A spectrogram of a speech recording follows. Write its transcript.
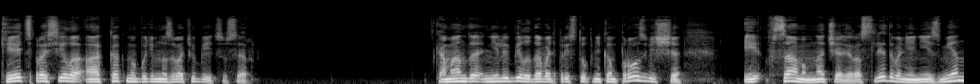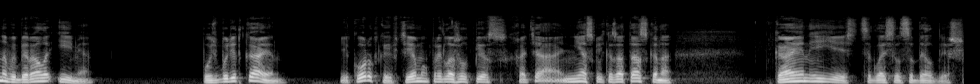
Кейт спросила, а как мы будем называть убийцу, сэр? Команда не любила давать преступникам прозвища и в самом начале расследования неизменно выбирала имя. «Пусть будет Каин». И коротко, и в тему, — предложил Пирс, хотя несколько затаскано. «Каин и есть», — согласился Делглиш.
